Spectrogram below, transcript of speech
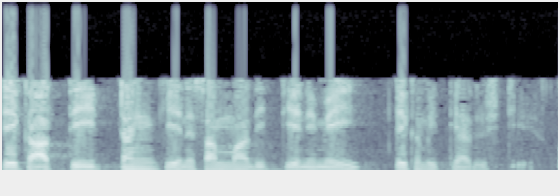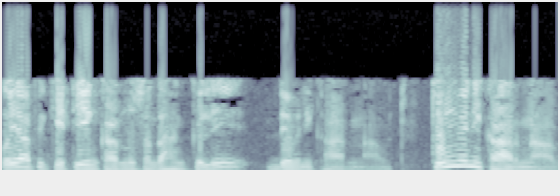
ඒක අත්ති ඉට්ටම් කියන සම්මා දිට්ඨිය නෙමෙයි ඒක මිත්‍යා දෘෂ්ටිය. ඔය අපි කෙටියෙන් කරුණු සඳහන් කළේ දෙවෙනි කාරණාවට. තුන්වෙනි කාරණාව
